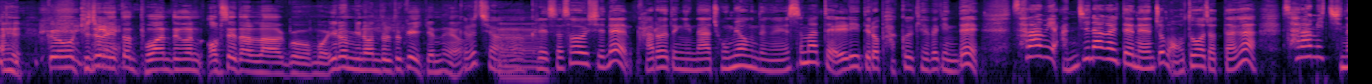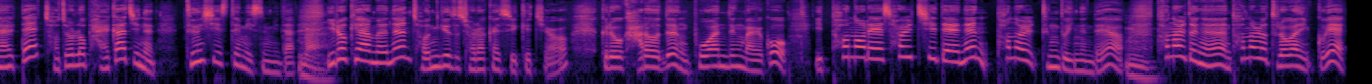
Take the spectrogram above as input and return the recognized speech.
아니, 그러면 기존에 네. 있던 보안등은 없애달라고 뭐 이런 민원들도 꽤 있겠네요. 그렇죠. 예. 그래서 서울시는 가로등이나 조명 등을 스마트 LED로 바꿀 계획인데 사람이 안 지나갈 때는 좀 어두워졌다가 사람이 지날 때 저절로 밝아지는 등 시스템이 있습니다. 네. 이렇게 하면은 전기도 절약할 수 있겠죠. 그리고 가로등, 보안등 말고 이 터널에 설치되는 터널 등도 있는데 요. 음. 터널 등은 터널로 들어간 입구에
